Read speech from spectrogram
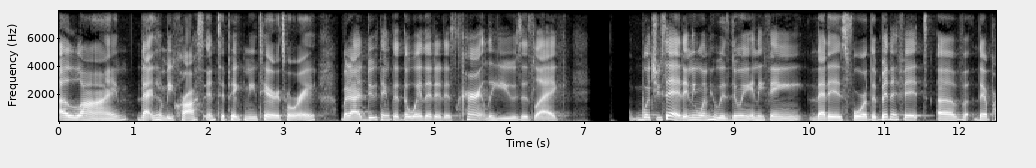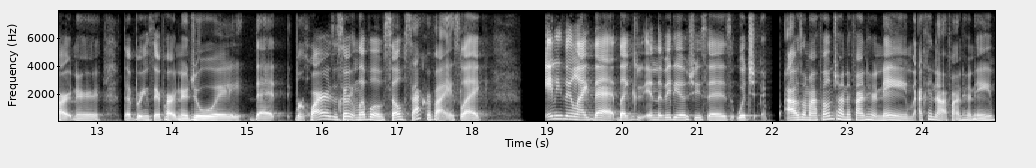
a line that can be crossed into pick me territory, but I do think that the way that it is currently used is like what you said anyone who is doing anything that is for the benefit of their partner that brings their partner joy that requires a certain level of self-sacrifice like anything like that. Like in the video she says which i was on my phone trying to find her name. I could not find her name.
